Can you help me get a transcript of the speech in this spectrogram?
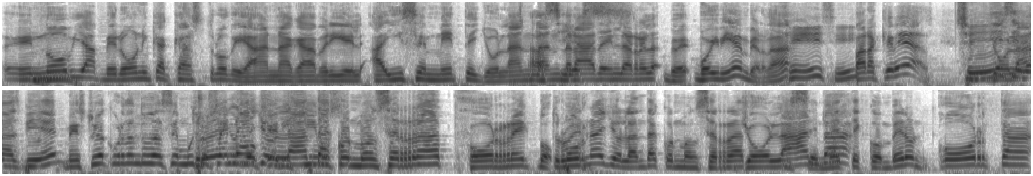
eh, novia Verónica Castro de Ana Gabriel. Ahí se mete Yolanda Así Andrade es. en la relación. Voy bien, ¿verdad? Sí, sí. Para que veas. Sí, sí vas bien. Me estoy acordando de hace muchos Truena años lo que Yolanda dijimos. con Montserrat. Correcto. Truena Yolanda con Montserrat. Yolanda y se mete con Verónica. corta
